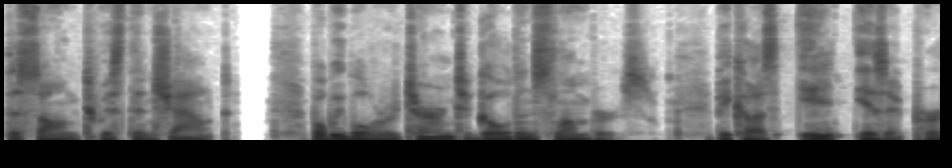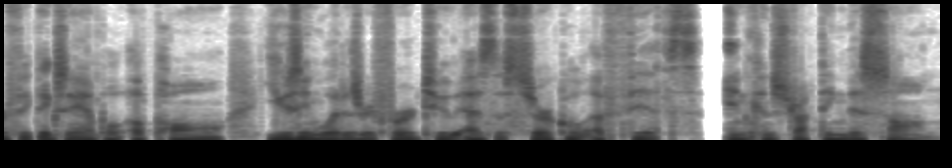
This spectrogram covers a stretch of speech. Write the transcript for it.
the song Twist and Shout, but we will return to Golden Slumbers because it is a perfect example of Paul using what is referred to as the circle of fifths in constructing this song,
